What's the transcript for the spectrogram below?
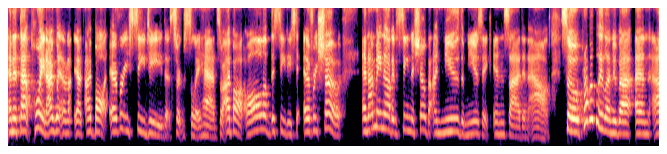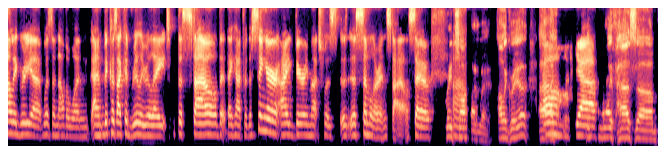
And at that point, I went and I, I bought every CD that Cirque du Soleil had. So I bought all of the CDs to every show, and I may not have seen the show, but I knew the music inside and out. So probably La Nouba and Alegria was another one. And because I could really relate the style that they had for the singer, I very much was a, a similar in style. So great song, um, by the way, Alegria. Uh, oh, yeah. My wife has um,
